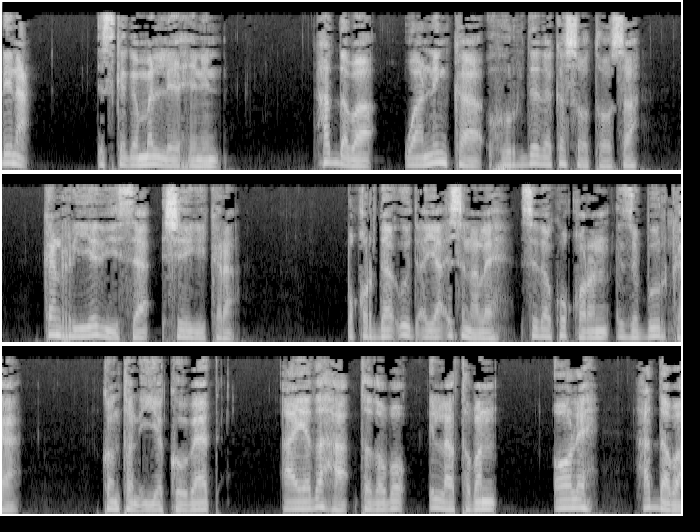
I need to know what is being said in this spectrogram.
dhinac iskagama leexinin. Haddaba waa ninka hurdada ka soo toosa kan riyadiisa sheegi kara. Boqor daa'uud ayaa isna leh sida ku qoran zabuurka konton iyo koowaad aayadaha toddoba ilaa toban oo leh. Haddaba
